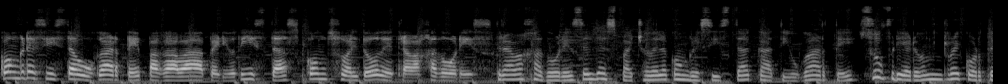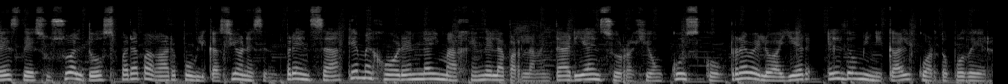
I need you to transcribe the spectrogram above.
Congresista Ugarte pagaba a periodistas con sueldo de trabajadores. Trabajadores del despacho de la congresista Katy Ugarte sufrieron recortes de sus sueldos para pagar publicaciones en prensa que mejoren la imagen de la parlamentaria en su región Cusco, reveló ayer el dominical Cuarto Poder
